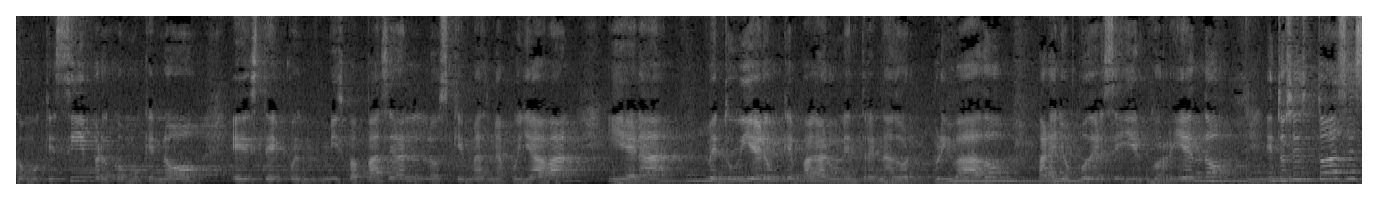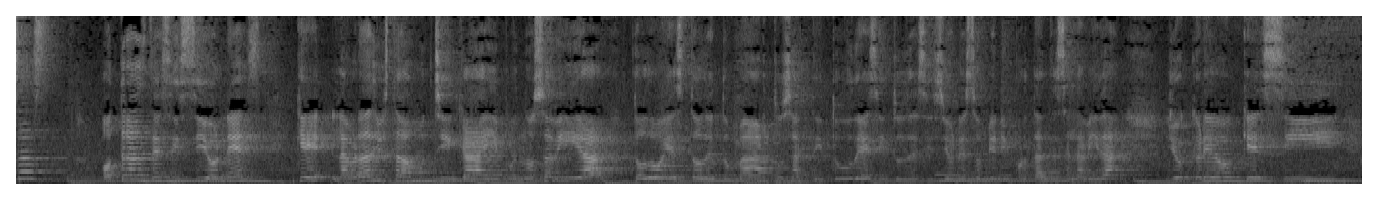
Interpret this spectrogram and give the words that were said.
como que sí, pero como que no, este, pues mis papás eran los que más me apoyaban y era, me tuvieron que pagar un entrenador privado para yo poder seguir corriendo. Entonces todas esas otras decisiones que la verdad yo estaba muy chica y pues no sabía todo esto de tomar tus actitudes y tus decisiones son bien importantes en la vida. Yo creo que si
